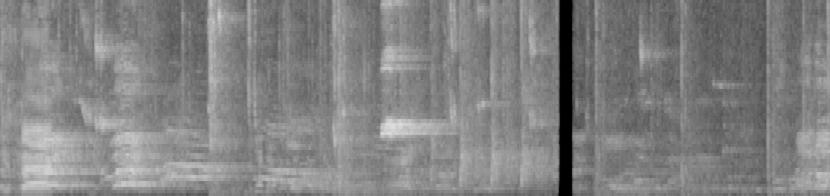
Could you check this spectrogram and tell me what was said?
Get back. Get up. All right.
